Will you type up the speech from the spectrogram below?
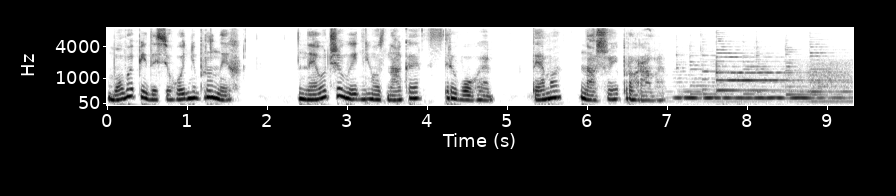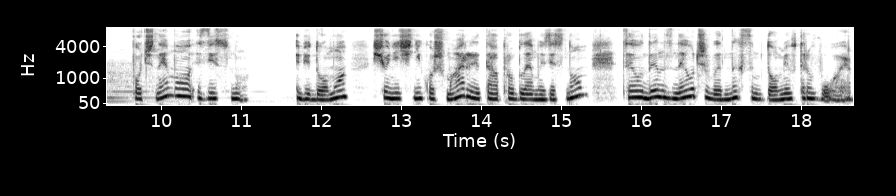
Мова піде сьогодні про них неочевидні ознаки тривоги. Тема нашої програми. Почнемо зі сну. Відомо, що нічні кошмари та проблеми зі сном це один з неочевидних симптомів тривоги.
